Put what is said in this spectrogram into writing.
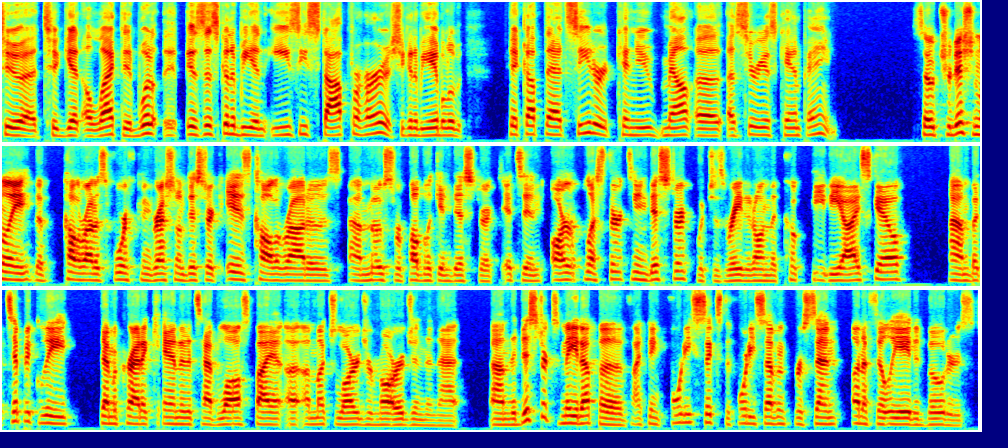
to uh, to get elected. What is this going to be an easy stop for her? Is she going to be able to pick up that seat, or can you mount a, a serious campaign? So traditionally, the Colorado's fourth congressional district is Colorado's uh, most Republican district. It's an R plus 13 district, which is rated on the Cook PVI scale. Um, but typically, Democratic candidates have lost by a, a much larger margin than that. Um, the district's made up of, I think, 46 to 47 percent unaffiliated voters.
